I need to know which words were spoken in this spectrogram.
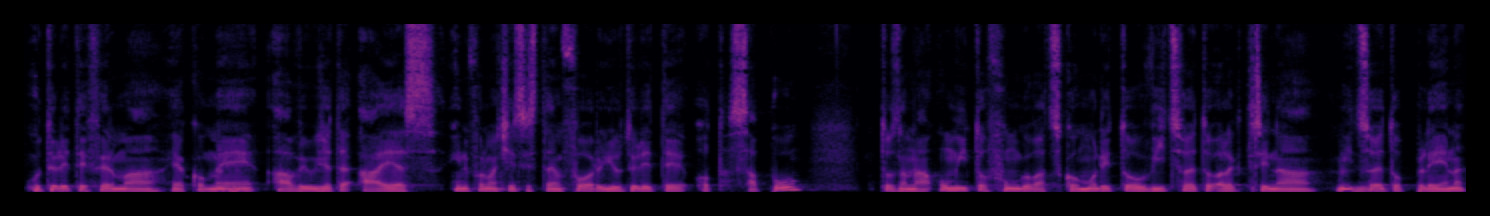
utility firma jako my mm-hmm. a využijete IS, informační systém for utility od SAPu, to znamená, umí to fungovat s komoditou, ví, co je to elektřina, ví, mm-hmm. co je to plyn,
